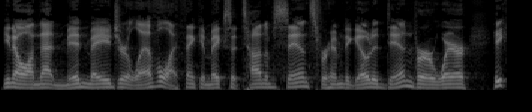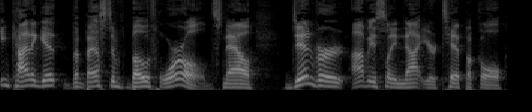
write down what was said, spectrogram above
you know, on that mid major level, I think it makes a ton of sense for him to go to Denver where he can kind of get the best of both worlds. Now, Denver, obviously not your typical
